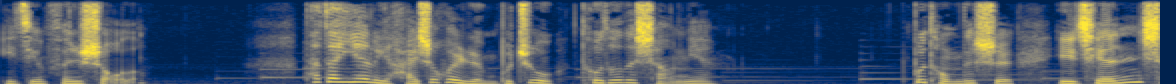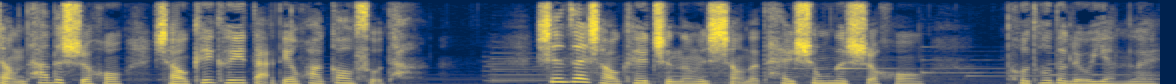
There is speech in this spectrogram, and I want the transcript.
已经分手了，他在夜里还是会忍不住偷偷的想念。不同的是，以前想他的时候，小 K 可以打电话告诉他；现在，小 K 只能想得太凶的时候，偷偷的流眼泪。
